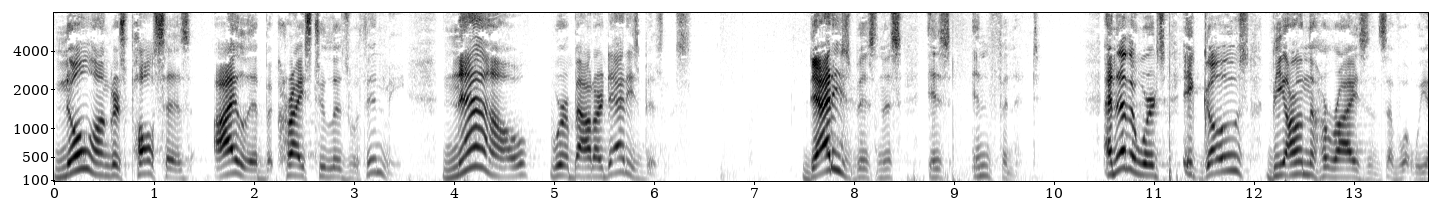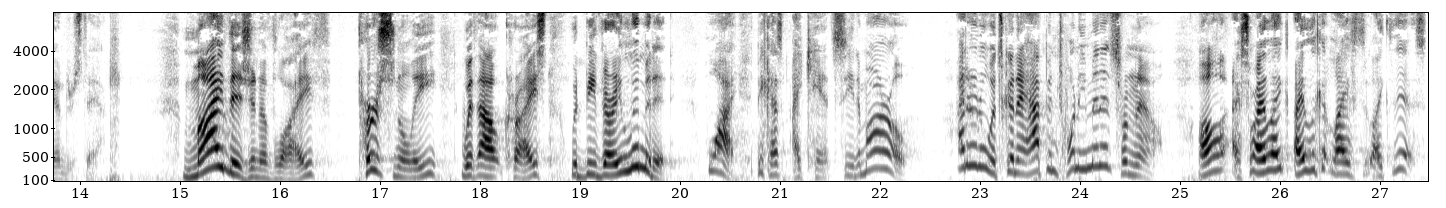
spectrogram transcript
no longer, as Paul says, I live, but Christ who lives within me. Now we're about our daddy's business. Daddy's business is infinite. In other words, it goes beyond the horizons of what we understand. My vision of life personally without Christ would be very limited. Why? Because I can't see tomorrow. I don't know what's going to happen 20 minutes from now. All, so I like I look at life like this.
